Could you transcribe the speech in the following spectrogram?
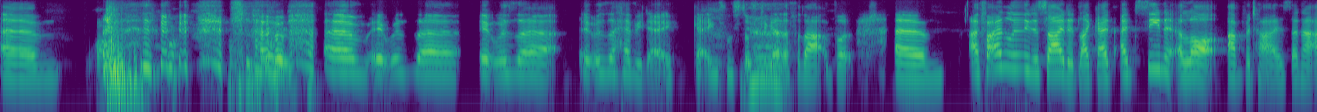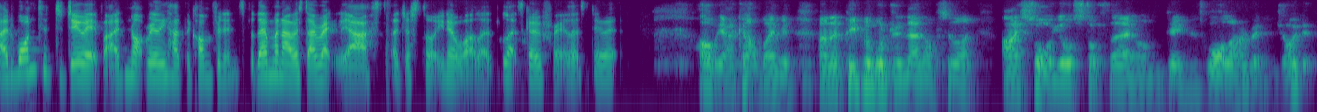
Um, Wow. so um, it was uh, it was uh, it was a heavy day getting some stuff Yeah. together for that. But um, I finally decided, like I'd, I'd seen it a lot advertised, and I'd wanted to do it, but I'd not really had the confidence. But then when I was directly asked, I just thought, you know what, let, let's go for it, let's do it. Oh yeah, I can't blame you. And then people are wondering then, obviously, like I saw your stuff there on Damien's wall, and I really enjoyed it.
